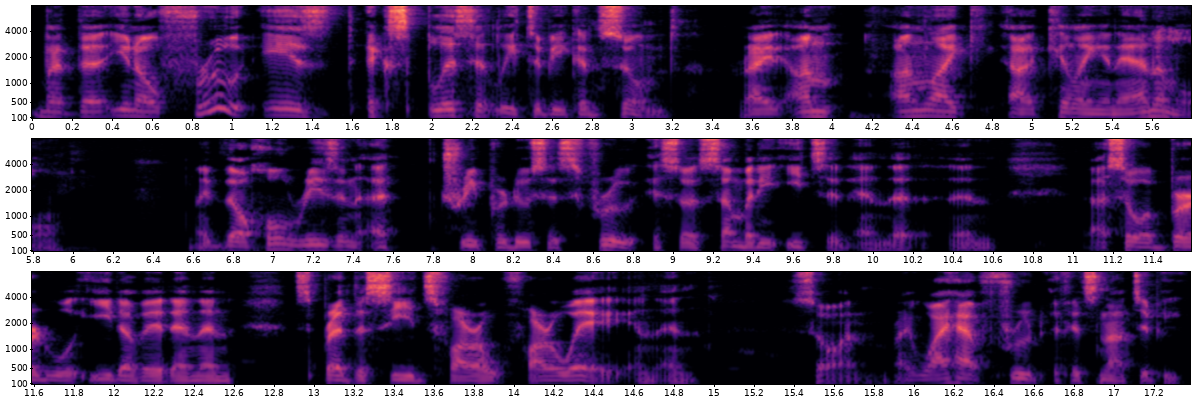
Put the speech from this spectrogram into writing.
but the you know fruit is explicitly to be consumed right? Un- unlike uh, killing an animal like the whole reason a tree produces fruit is so somebody eats it and the, and uh, so a bird will eat of it and then spread the seeds far far away and and so on right? Why have fruit if it's not to be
